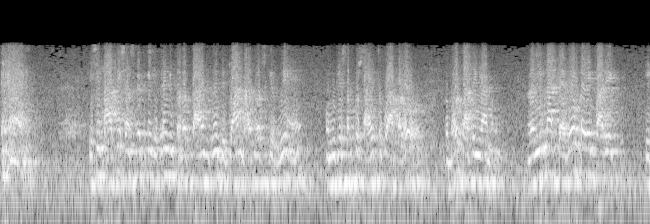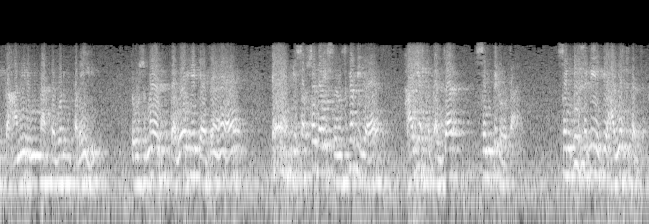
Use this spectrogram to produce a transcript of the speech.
इसी भारतीय संस्कृति के जितने भी प्रवक्ता हैं जितने विद्वान भारतवर्ष के हुए हैं उनके सबको साहित्य को आप पढ़ो तो बहुत बातें ज्ञान है। रविन्द्रनाथ टैगोर का एक बार एक, एक कहानी रविन्द्रनाथ टैगोर की पढ़ी तो उसमें टैगोर ये कहते हैं कि सबसे बड़ी संस्कृति जो है हाईएस्ट कल्चर सिंपल होता है। Simple city is highest culture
